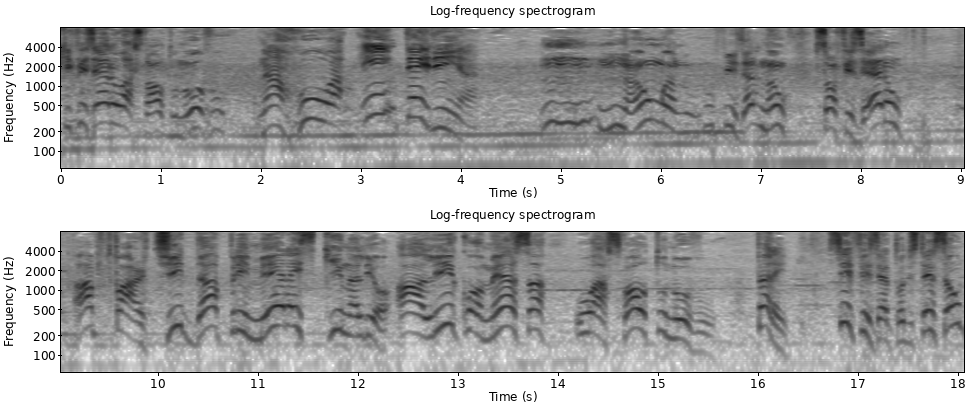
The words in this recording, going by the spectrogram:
que fizeram o asfalto novo na rua inteirinha. Hum, não, mano, não fizeram não. Só fizeram a partir da primeira esquina ali, ó. Ali começa o asfalto novo. Pera aí, se fizeram toda extensão,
